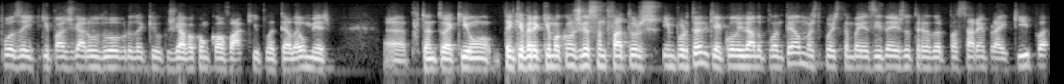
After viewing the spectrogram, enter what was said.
pôs a equipa a jogar o dobro daquilo que jogava com Kovac e o plantel é o mesmo. Uh, portanto, é aqui um, tem que haver aqui uma conjugação de fatores importante, que é a qualidade do plantel, mas depois também as ideias do treinador passarem para a equipa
